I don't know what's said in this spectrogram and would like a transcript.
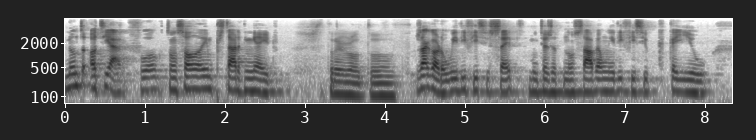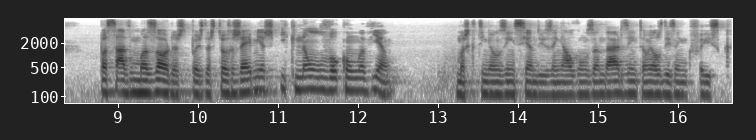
Não te, oh, Tiago, fogo, estão só a emprestar dinheiro. estragou tudo. Já agora, o edifício 7, muita gente não sabe, é um edifício que caiu passado umas horas depois das Torres Gêmeas e que não levou com um avião, mas que tinha uns incêndios em alguns andares, e então eles dizem que foi isso que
